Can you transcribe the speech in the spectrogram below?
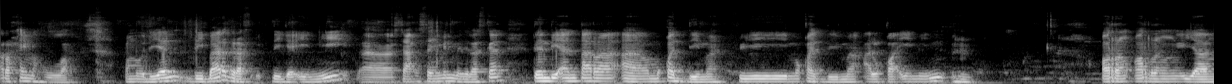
rahimahullah. Kemudian di paragraf 3 ini uh, Syekh Saimin menjelaskan dan di antara uh, muqaddimah fi muqaddimah al-qaimin orang-orang yang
